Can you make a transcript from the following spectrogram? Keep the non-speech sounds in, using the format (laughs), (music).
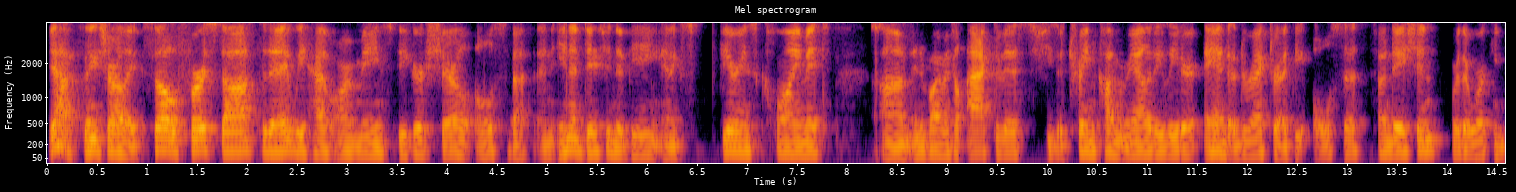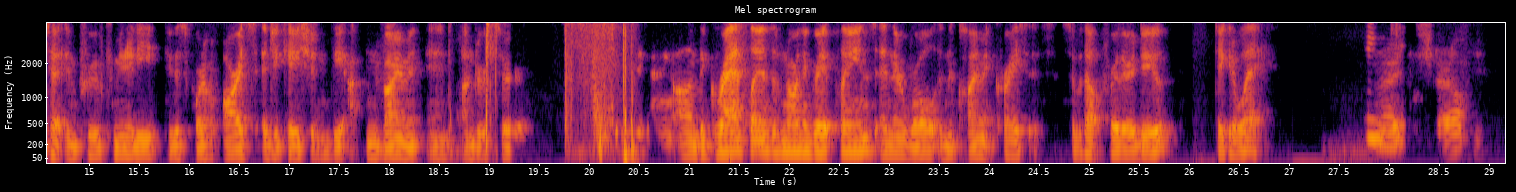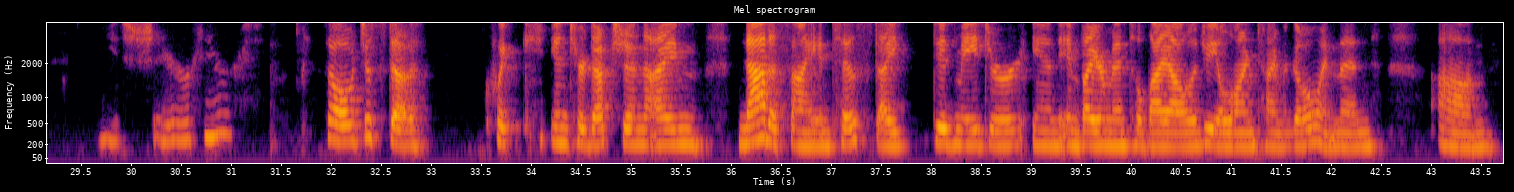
Yeah, thanks, Charlie. So first off, today we have our main speaker, Cheryl Olseth. And in addition to being an experienced climate um, and environmental activist, she's a trained climate reality leader and a director at the Olseth Foundation, where they're working to improve community through the support of arts, education, the environment, and underserved. She's presenting on the grasslands of Northern Great Plains and their role in the climate crisis. So without further ado, take it away. Thank All right, Cheryl. Me share here. So just a quick introduction. I'm not a scientist. I did major in environmental biology a long time ago and then um,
